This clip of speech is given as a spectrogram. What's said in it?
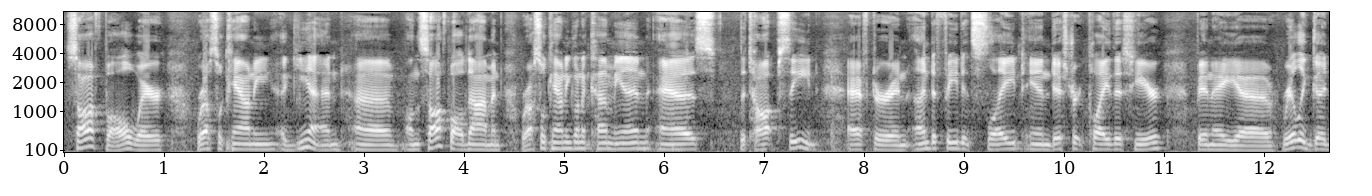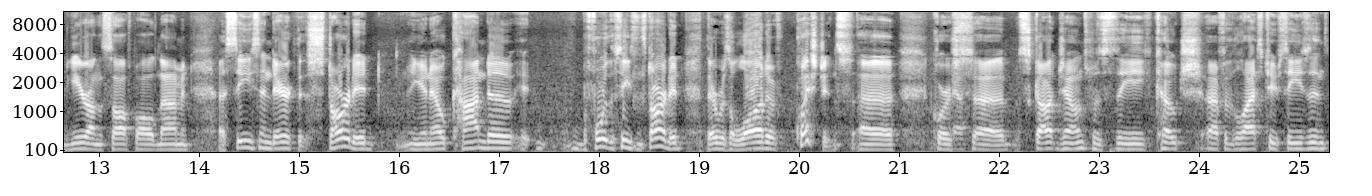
softball, where Russell County again uh, on the softball diamond. Russell County going to come in as the top seed after an undefeated slate in district play this year. Been a uh, really good year on the softball diamond. A season, Derek, that started, you know, kind of before the season started, there was a lot of questions. Uh, of course, Yeah. uh, Scott Jones was the coach uh, for the last two seasons.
